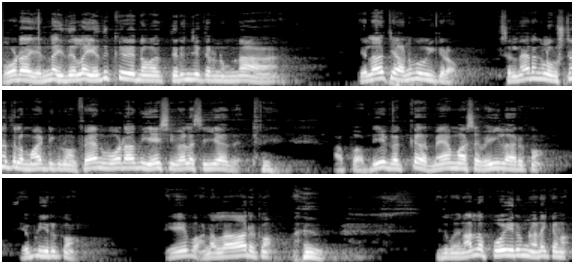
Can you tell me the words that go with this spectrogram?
ஓட என்ன இதெல்லாம் எதுக்கு நம்ம தெரிஞ்சுக்கிறணும்னா எல்லாத்தையும் அனுபவிக்கிறோம். சில நேரங்களில் உஷ்ணத்தில் மாட்டிக்கிறோம் ஃபேன் ஓடாது ஏசி வேலை செய்யாது. அப்போ அப்படியே வெக்க. மே மாதம் வெயிலாக இருக்கும். எப்படி இருக்கும்? அப்படியே அனலாக இருக்கும். இது கொஞ்சம் நல்லா போயிரும்னு நினைக்கணும்.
